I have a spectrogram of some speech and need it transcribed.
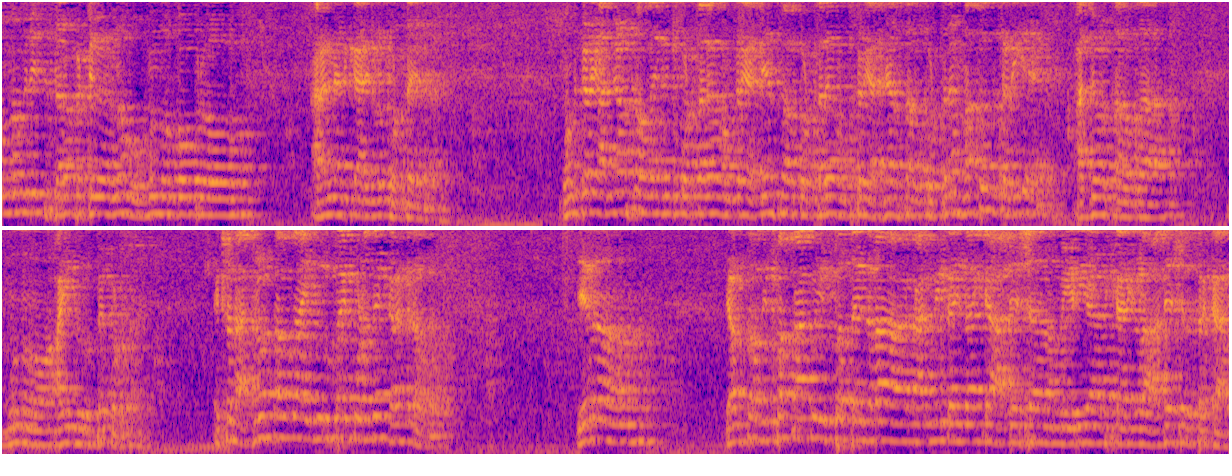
ಒಂದೊಂದು ರೀತಿ ದರಪಟ್ಟಿಗಳನ್ನು ಒಬ್ಬೊಬ್ಬರು ಅರಣ್ಯಾಧಿಕಾರಿಗಳು ಕೊಡ್ತಾ ಇದ್ದಾರೆ. ಒಂದು ಕಡೆ ಹನ್ನೆರಡು ಸಾವಿರದ ಐನೂರು ಕೊಡ್ತಾರೆ, ಒಂದು ಕಡೆ ಹದಿನೈದು ಸಾವಿರ ಕೊಡ್ತಾರೆ, ಒಂದು ಕಡೆ ಹನ್ನೆರಡು ಸಾವಿರ ಕೊಡ್ತಾರೆ, ಮತ್ತೊಂದು ಕಡೆಗೆ ಹದಿನೇಳು ಸಾವಿರದ ಮುನ್ನೂರು ಐನೂರು ರೂಪಾಯಿ ಕೊಡ್ತಾರೆ. ಆ್ಯಕ್ಚುಲಿ ಹದಿನೇಳು ಸಾವಿರದ ಐನೂರು ರೂಪಾಯಿ ಕೊಡೋದೇ ಕರೆಕ್ಟ್ ಅವರು ಏನು ಎರಡು ಸಾವಿರದ ಇಪ್ಪತ್ನಾಲ್ಕು, ಇಪ್ಪತ್ತೈದರ ಕಾರ್ಮಿಕ ಇಲಾಖೆ ಆದೇಶ, ನಮ್ಮ ಹಿರಿಯ ಅಧಿಕಾರಿಗಳ ಆದೇಶದ ಪ್ರಕಾರ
